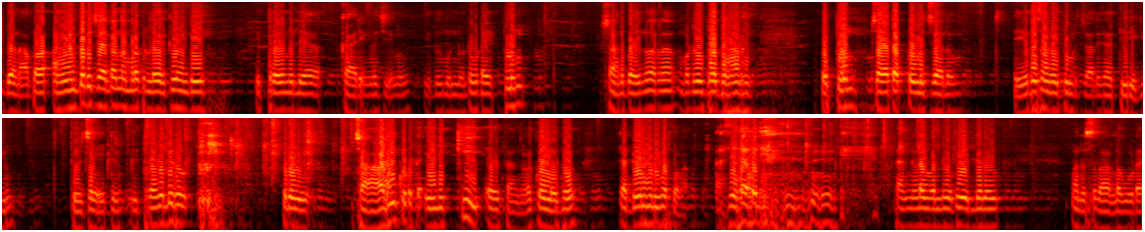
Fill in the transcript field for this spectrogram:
ഇതാണ്. അപ്പോൾ അങ്ങനത്തെ ഒരു ചേട്ടൻ നമ്മുടെ പിള്ളേർക്ക് വേണ്ടി ഇത്രയും വലിയ കാര്യങ്ങൾ ചെയ്യുന്നു. ഇത് മുന്നോട്ട് കൂടെ എപ്പോഴും ഷാനുബായി എന്ന് പറഞ്ഞാൽ നമ്മുടെ ഒരു ബ്രദറാണ് എപ്പോഴും ചേട്ടൻ എപ്പോൾ വിളിച്ചാലും ഏത് സമയത്ത് വിളിച്ചാലും ഞാൻ എത്തിയിരിക്കും. തീർച്ചയായിട്ടും ഇത്ര വലിയൊരു ഒരു ചാടി കൊടുക്ക എനിക്ക് തങ്ങളെ തങ്ങളൊക്കെ ഉള്ളപ്പോൾ രണ്ടുപേരും കൂടി കൊടുത്തോളാം. അത് തങ്ങളെ കൊണ്ട് ഒരു വലിയൊരു മനസ്സിലാളുടെ കൂടെ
